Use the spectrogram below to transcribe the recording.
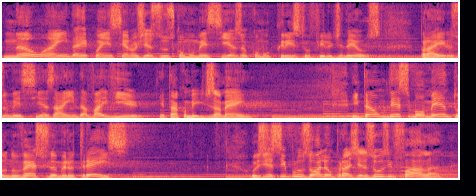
não ainda reconheceram Jesus como Messias ou como Cristo, Filho de Deus. Para eles o Messias ainda vai vir. Quem está comigo diz amém. Então, desse momento, no verso número 3, os discípulos olham para Jesus e, fala,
